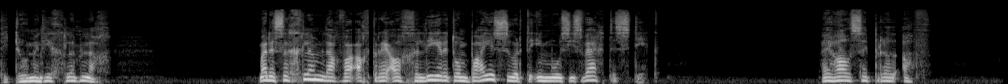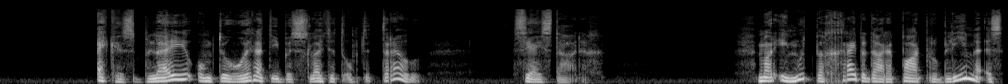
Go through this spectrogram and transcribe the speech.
Die dominee glimlag. Maar dis 'n glimlag waar agter hy al geleer het om baie soorte emosies weg te steek. Hy haal sy bril af. Ek is bly om te hoor dat u besluit het om te trou, sê hy stadig. Maar u moet begryp dat daar 'n paar probleme is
